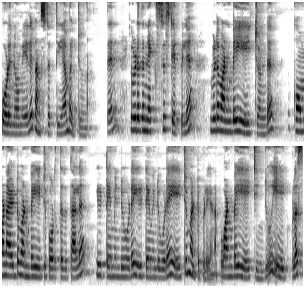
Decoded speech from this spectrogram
പോളിനോമിയൽ കൺസ്ട്രക്ട് ചെയ്യാൻ പറ്റുമെന്ന് ദെൻ ഇവിടുത്തെ നെക്സ്റ്റ് സ്റ്റെപ്പിൽ ഇവിടെ വൺ ബൈ എയ്റ്റ് ഉണ്ട്. കോമൺ ആയിട്ട് വൺ ബൈ എയ്റ്റ് പുറത്തെടുത്താൽ ഈ ടൈമിന്റെ കൂടെ ഈ ടൈമിന്റെ കൂടെ എയ്റ്റ് മൾട്ടിപ്ലൈ ചെയ്യണം. അപ്പോൾ one by eight into eight plus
